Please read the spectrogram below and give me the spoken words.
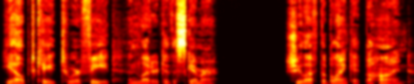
He helped Kate to her feet and led her to the skimmer. She left the blanket behind.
